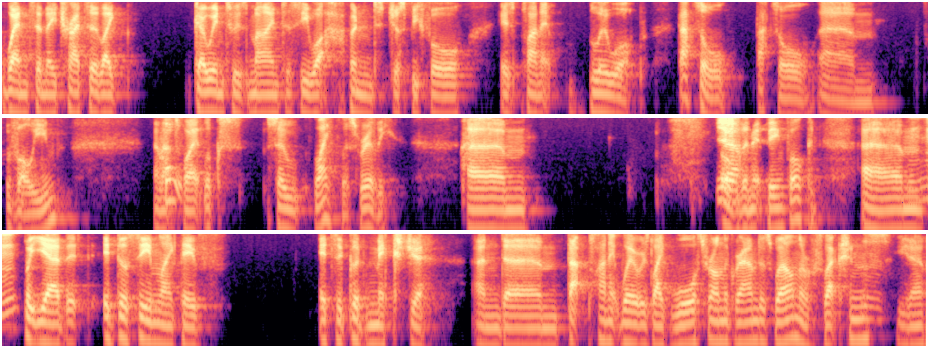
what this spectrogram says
went and they tried to like go into his mind to see what happened just before his planet blew up. That's all. That's all um volume, and that's Cool. why it looks so lifeless, really. Um, Yeah. other than it being Vulcan. Um, Mhm. But yeah, it, it does seem like they've. It's a good mixture, and um, that planet where it was like water on the ground as well, and the reflections. Hmm. You know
